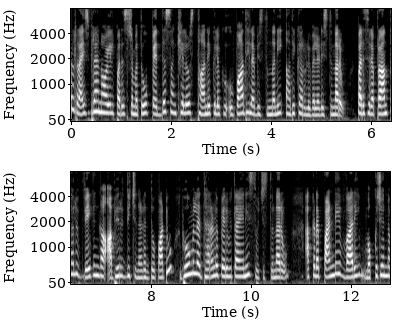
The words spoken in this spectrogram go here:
ఇథనాల్ రైస్ బ్రాన్ ఆయిల్ పరిశ్రమతో పెద్ద సంఖ్యలో స్థానికులకు ఉపాధి లభిస్తుందని అధికారులు వెల్లడిస్తున్నారు. పరిసర ప్రాంతాలు వేగంగా అభివృద్ధి చెందడంతో పాటు భూముల ధరలు పెరుగుతాయని సూచిస్తున్నారు. అక్కడ పండే వారి మొక్కజొన్న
